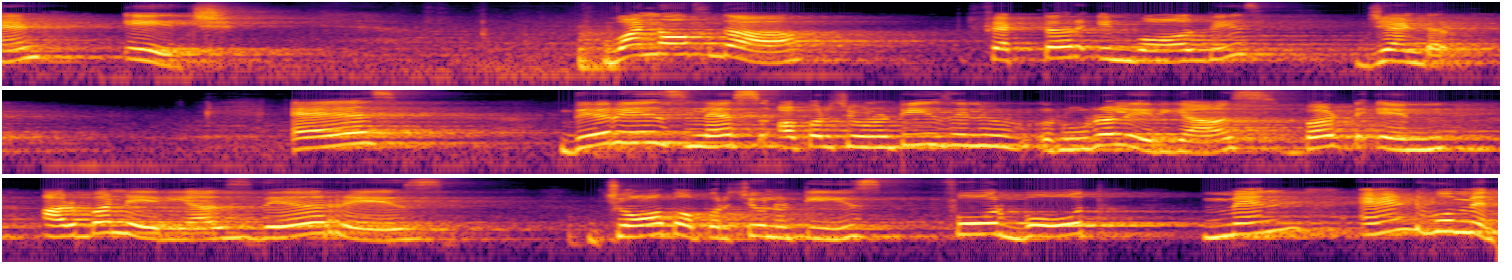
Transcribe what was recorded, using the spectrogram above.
and age. One of the factor involved is gender. As there is less opportunities in rural areas but in urban areas there is job opportunities for both men and women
